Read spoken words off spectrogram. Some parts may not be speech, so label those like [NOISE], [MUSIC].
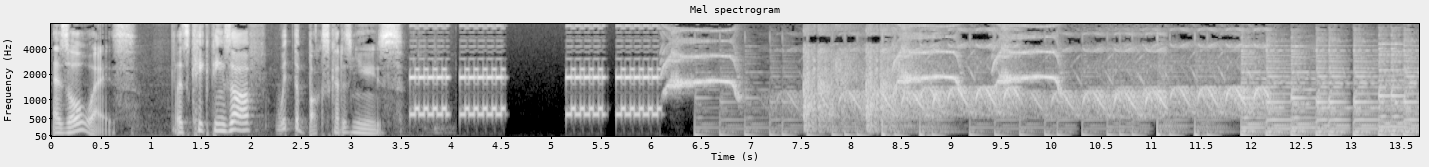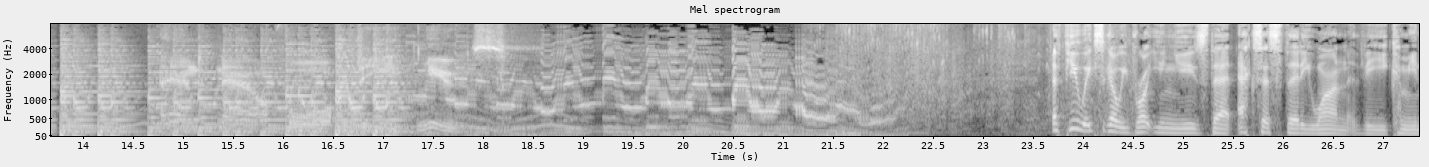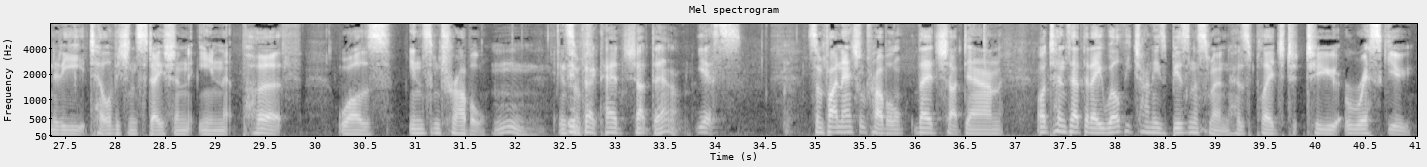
as always, let's kick things off with the Box Cutters news. News. A few weeks ago, we brought you news that Access 31, the community television station in Perth, was in some trouble. In, some- fact, had shut down. Yes. Some financial trouble. They had shut down. Well, it turns out that a wealthy Chinese businessman has pledged to rescue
